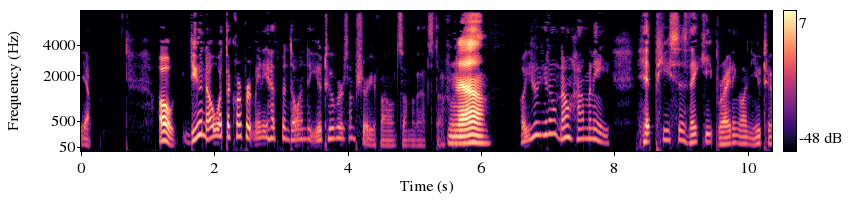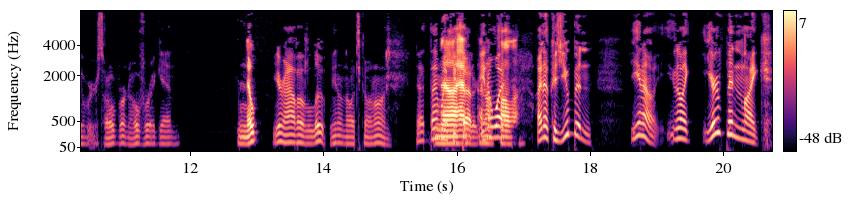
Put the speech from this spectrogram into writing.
Yep. Oh, do you know what the corporate media has been doing to YouTubers? I'm sure you found some of that stuff. right? No. Oh, you you don't know how many hit pieces they keep writing on YouTubers over and over again. Nope. You're out of the loop. You don't know what's going on. That that no, might I be have, better. I You know what? follow. I know because you've been, you know, you know, like you've been like,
